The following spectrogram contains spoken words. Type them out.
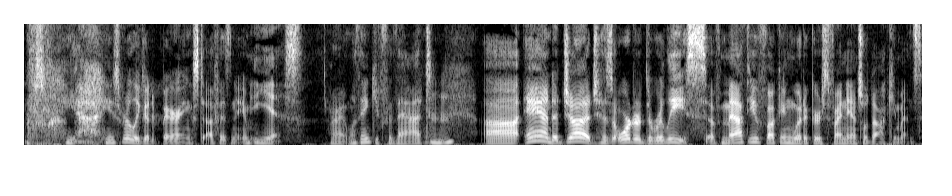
Yeah, he's really good at burying stuff, isn't he? Yes. All right. Well, thank you for that. Uh, and a judge has ordered the release of Matthew fucking Whitaker's financial documents.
